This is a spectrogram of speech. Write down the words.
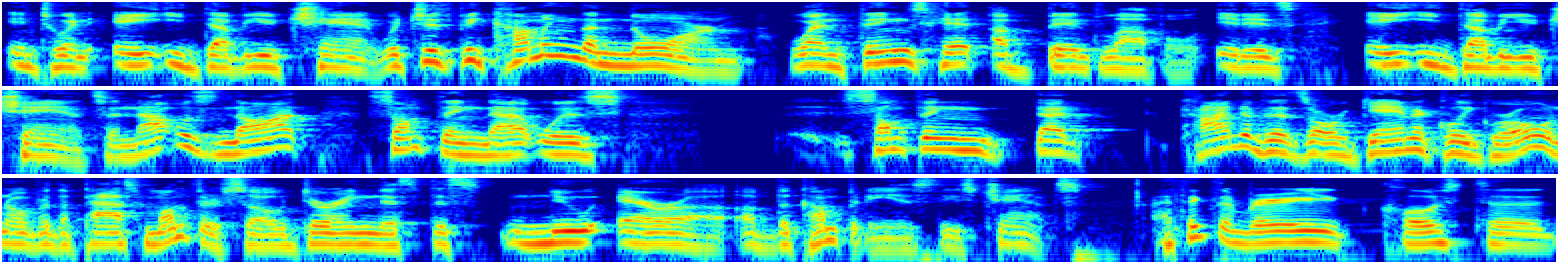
into an AEW chant, which is becoming the norm when things hit a big level. It is AEW chants. And that was not something that was something that kind of has organically grown over the past month or so during this this new era of the company is these chants. I think they're very close to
